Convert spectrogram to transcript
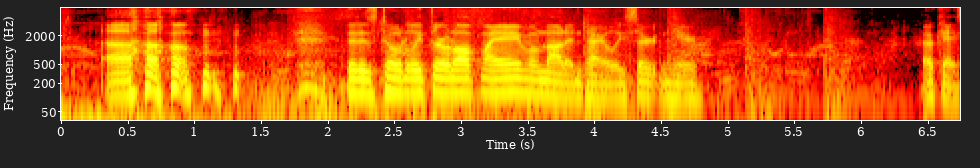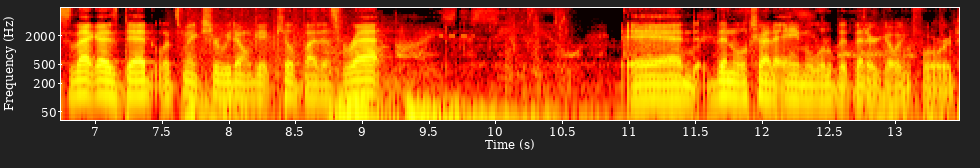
um, that has totally thrown off my aim. I'm not entirely certain here. Okay, so that guy's dead. Let's make sure we don't get killed by this rat. And then we'll try to aim a little bit better going forward.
